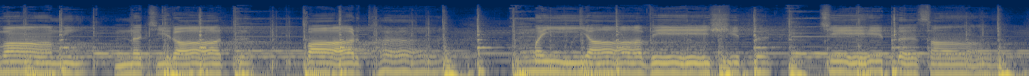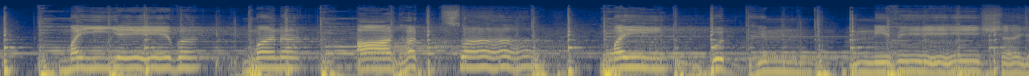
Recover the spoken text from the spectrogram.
भवामि न चिरात् पार्थ मय्यावेशित चेतसाम्। मय्येव मन आधत्स्व मयि बुद्धिं निवेशय।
